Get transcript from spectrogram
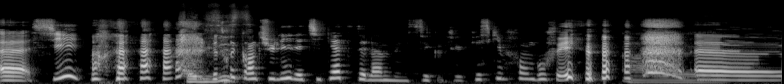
Euh, si, le truc, quand tu lis l'étiquette, t'es là, mais c'est que- qu'est-ce qu'ils me font bouffer? Ah ouais.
